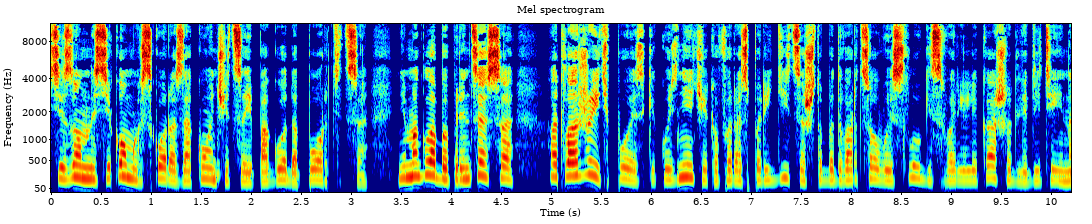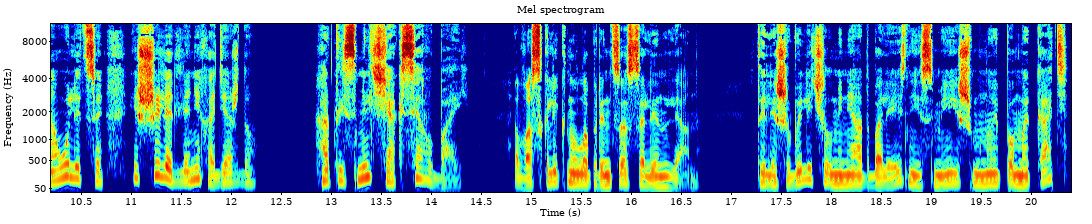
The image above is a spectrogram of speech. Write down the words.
«Сезон насекомых скоро закончится, и погода портится. Не могла бы принцесса отложить поиски кузнечиков и распорядиться, чтобы дворцовые слуги сварили кашу для детей на улице и сшили для них одежду?» «А ты смельчак, Сяобай!» — воскликнула принцесса Линлян. Ты лишь вылечил меня от болезни и смеешь мной помыкать?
